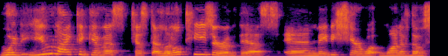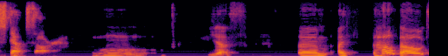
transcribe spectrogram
Would you like to give us just a little teaser of this and maybe share what one of those steps are? Mm, yes. Um, I, how about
